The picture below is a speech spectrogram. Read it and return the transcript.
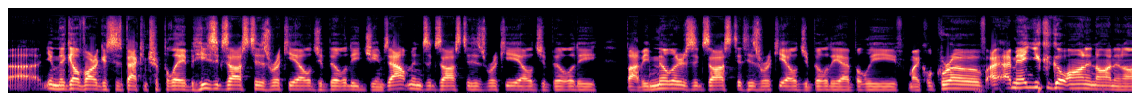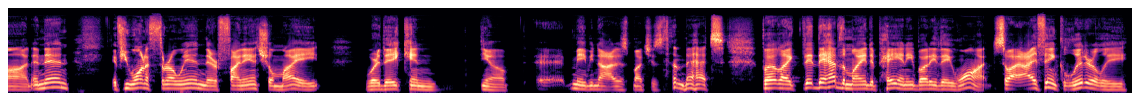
Uh, you know, Miguel Vargas is back in AAA, but he's exhausted his rookie eligibility. James Outman's exhausted his rookie eligibility. Bobby Miller's exhausted his rookie eligibility, I believe. Michael Grove. I, I mean, you could go on and on and on. And then if you want to throw in their financial might, where they can, you know, eh, maybe not as much as the Mets, but like they, they have the money to pay anybody they want. So I, I think literally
